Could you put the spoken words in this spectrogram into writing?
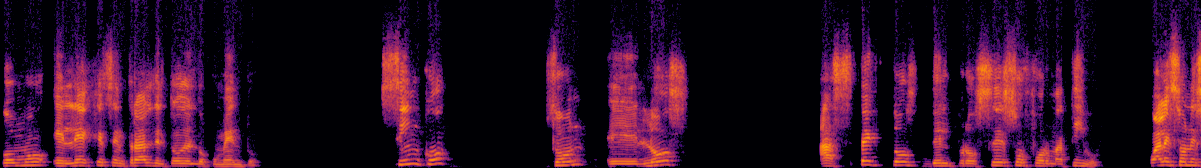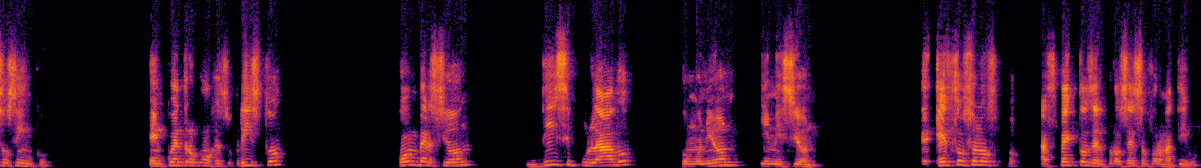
como el eje central del todo el documento. Cinco son eh, los aspectos del proceso formativo. ¿Cuáles son esos cinco? Encuentro con Jesucristo, conversión, discipulado, comunión y misión. E, estos son los aspectos del proceso formativo.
